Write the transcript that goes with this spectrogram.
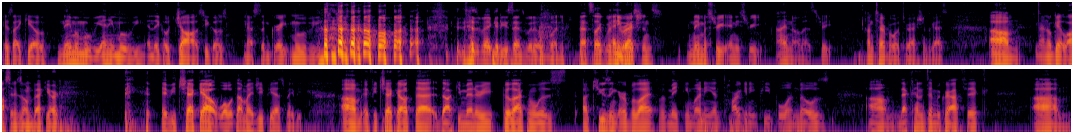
is like, "Yo, name a movie, any movie," and they go Jaws. He goes, "That's a great movie." it doesn't make any sense, but it was funny. That's like with Anyways. directions. Name a street, any street. I know that street. I'm terrible with directions, guys. Um, This man will get lost in his own backyard. if you check out, well, without my GPS, maybe. Um, if you check out that documentary, Bill Ackman was accusing Herbalife of making money and targeting people and those, um, that kind of demographic, um,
